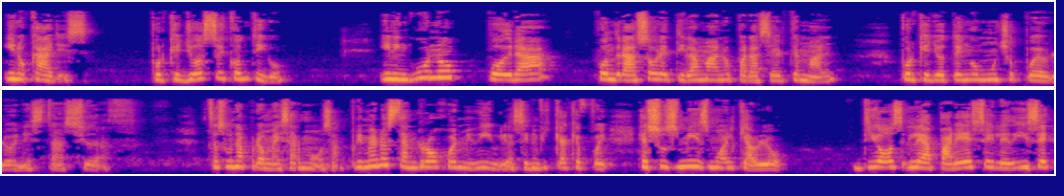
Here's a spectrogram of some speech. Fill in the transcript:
y no calles, porque yo estoy contigo, y ninguno podrá, pondrá sobre ti la mano para hacerte mal, porque yo tengo mucho pueblo en esta ciudad. Esta es una promesa hermosa. Primero está en rojo en mi Biblia, significa que fue Jesús mismo el que habló. Dios le aparece y le dice,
